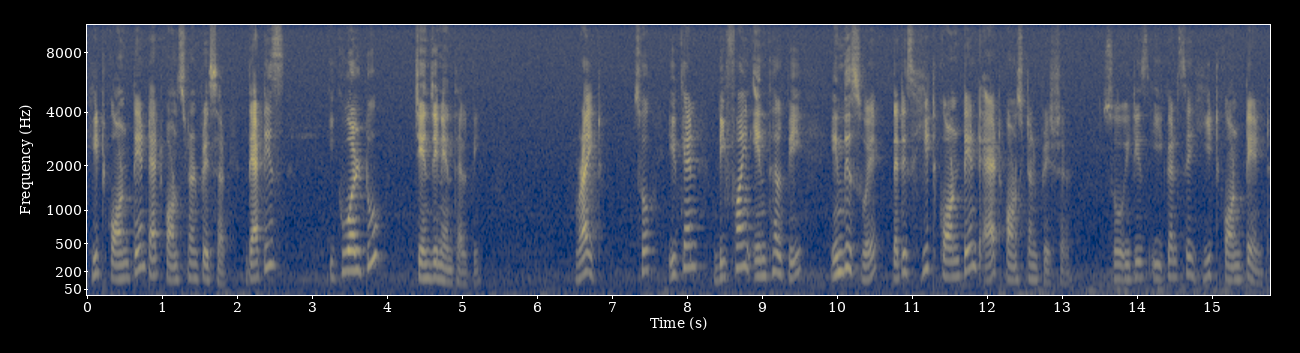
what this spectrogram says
heat content at constant pressure. That is equal to change in enthalpy right? So you can define enthalpy in this way that is heat content at constant pressure. So it is you can say heat content.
